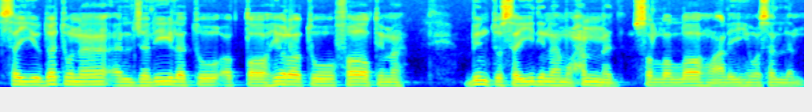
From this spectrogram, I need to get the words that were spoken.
سيدتنا الجليلة الطاهرة فاطمة بنت سيدنا محمد صلى الله عليه وسلم.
